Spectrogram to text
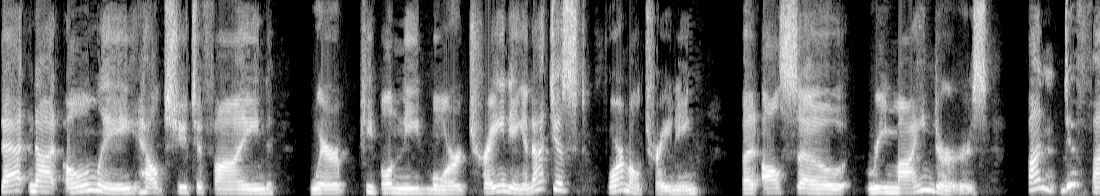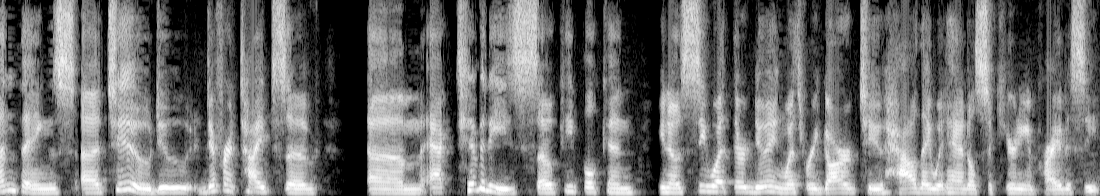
that not only helps you to find where people need more training and not just formal training, but also reminders. Fun, do fun things uh, too. Do different types of um, activities so people can, you know, see what they're doing with regard to how they would handle security and privacy.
